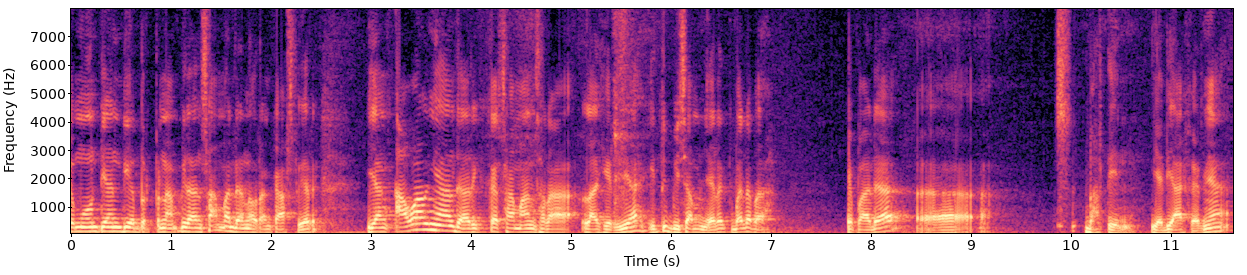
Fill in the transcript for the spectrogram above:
kemudian dia berpenampilan sama dengan orang kafir yang awalnya dari kesamaan secara lahiriah itu bisa menyeret kepada apa? Kepada uh, batin. Jadi akhirnya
